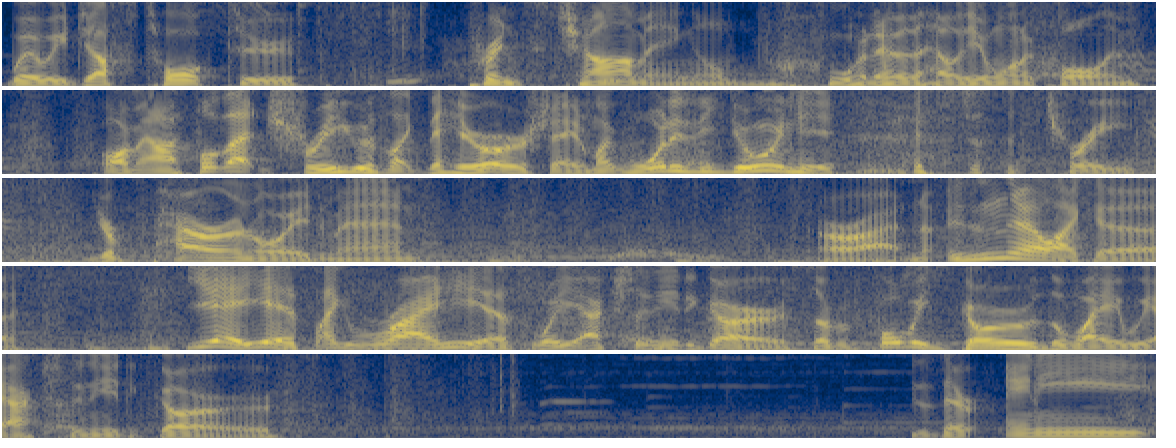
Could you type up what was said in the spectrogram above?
where we just talked to Prince Charming or whatever the hell you want to call him. Oh man, I thought that tree was like the hero shade. I'm like, what is he doing here? It's just a tree. You're paranoid, man. Alright, now, isn't there like a yeah, yeah, it's like right here. That's where you actually need to go. So before we go the way we actually need to go, is there any,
